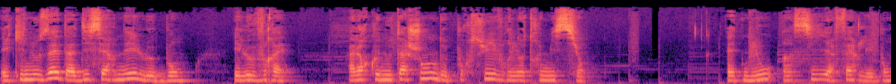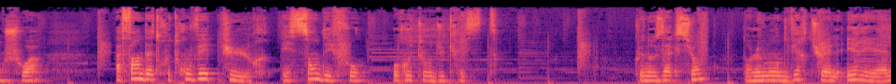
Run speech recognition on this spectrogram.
et qu'il nous aide à discerner le bon et le vrai alors que nous tâchons de poursuivre notre mission. Aide-nous ainsi à faire les bons choix afin d'être trouvés purs et sans défaut au retour du Christ. Que nos actions, dans le monde virtuel et réel,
